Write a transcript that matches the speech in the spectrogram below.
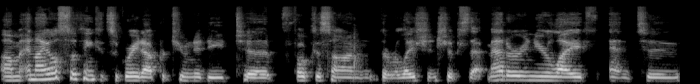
Um, and I also think it's a great opportunity to focus on the relationships that matter in your life and to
